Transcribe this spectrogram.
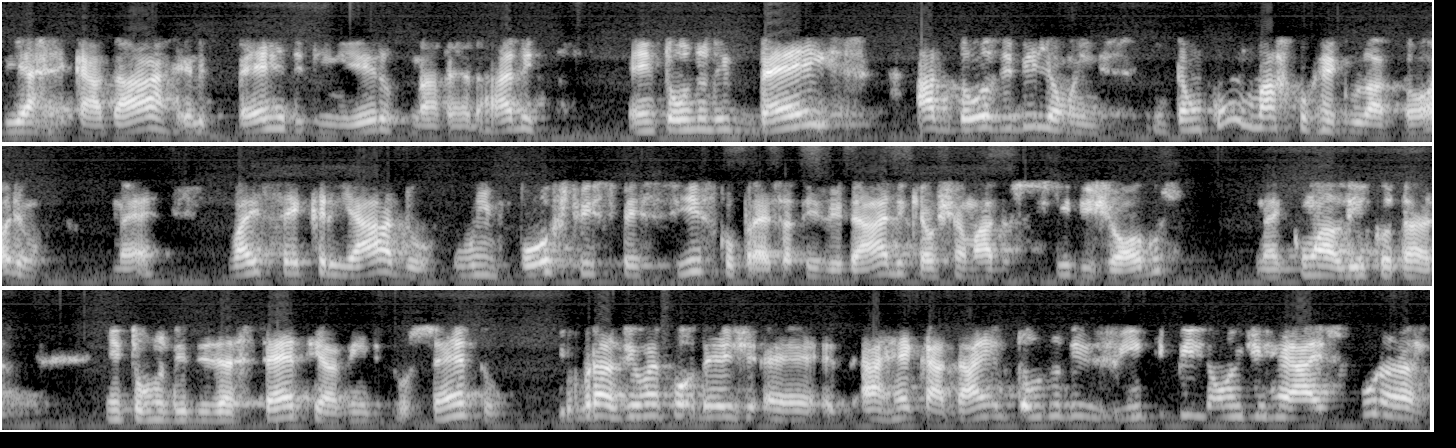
de arrecadar, ele perde dinheiro, na verdade, em torno de 10 a 12 bilhões. Então, com o marco regulatório, né, vai ser criado um imposto específico para essa atividade, que é o chamado CID Jogos, né, com alíquotas em torno de 17% a 20%, e o Brasil vai poder é, arrecadar em torno de 20 bilhões de reais por ano.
